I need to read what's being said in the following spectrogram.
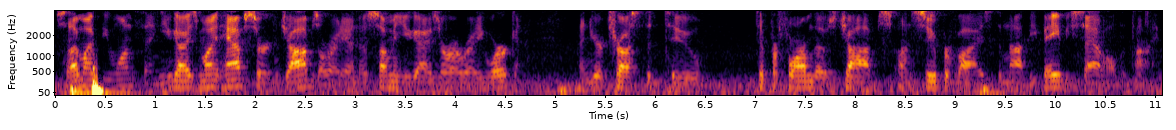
So that might be one thing. You guys might have certain jobs already. I know some of you guys are already working and you're trusted to to perform those jobs unsupervised and not be babysat all the time.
